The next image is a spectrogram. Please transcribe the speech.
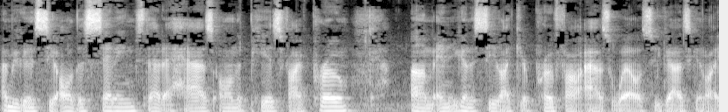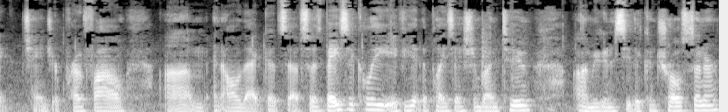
Um, you're gonna see all the settings that it has on the PS5 Pro. Um, and you're gonna see like your profile as well. So you guys can like change your profile um, and all that good stuff. So it's basically, if you hit the PlayStation button too, um, you're gonna see the control center.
